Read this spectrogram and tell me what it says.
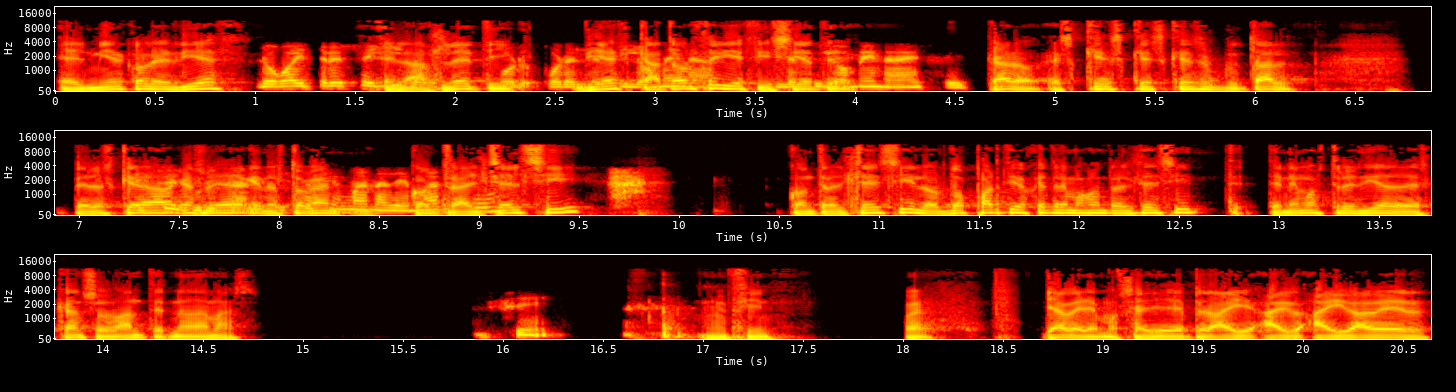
El miércoles 10, Luego hay tres seguidos. Athletic, por, por el de 10, Filomena, 14 y el de 17. Filomena ese. claro, es que es que es que es brutal. Pero es que Es da la que es casualidad que nos tocan contra el Chelsea. Contra el Chelsea, los dos partidos que tenemos contra el Chelsea, te- tenemos tres días de descanso antes, nada más. Sí. En fin. Bueno, ya veremos. Pero ahí, ahí, ahí va a haber,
